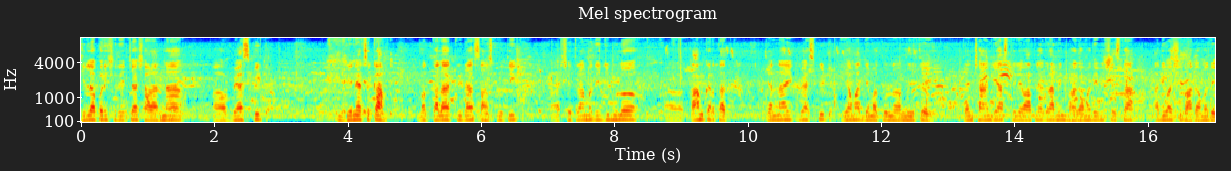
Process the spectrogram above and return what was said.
जिल्हा परिषदेच्या शाळांना व्यासपीठ देण्याचं काम मग कला क्रीडा सांस्कृतिक क्षेत्रामध्ये जी मुलं काम करतात त्यांना एक व्यासपीठ या माध्यमातून मिळतं आहे त्यांच्या अंगी असलेले आपल्या ग्रामीण भागामध्ये विशेषतः आदिवासी भागामध्ये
